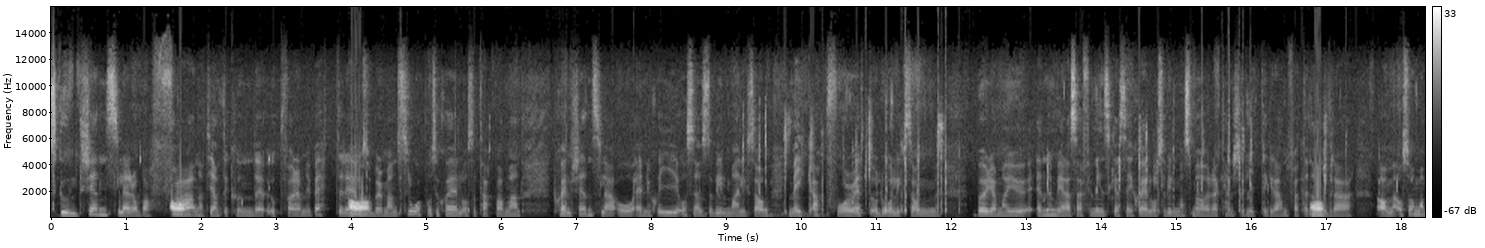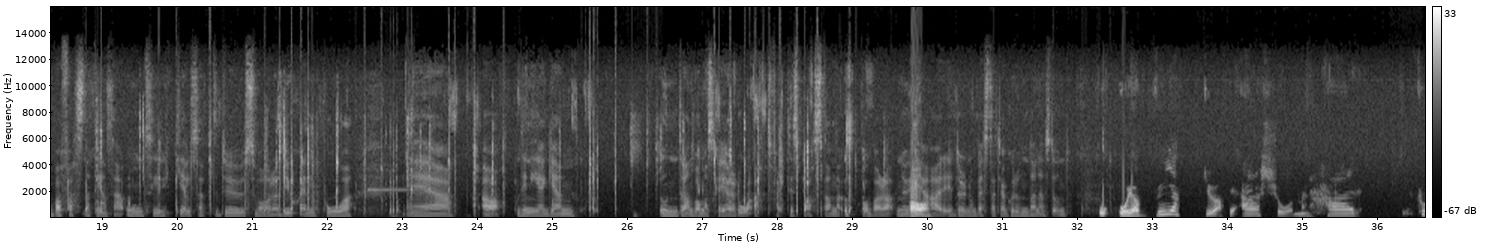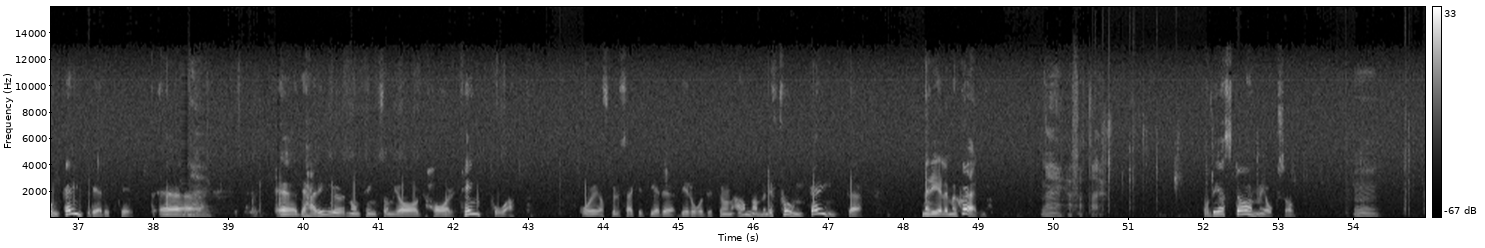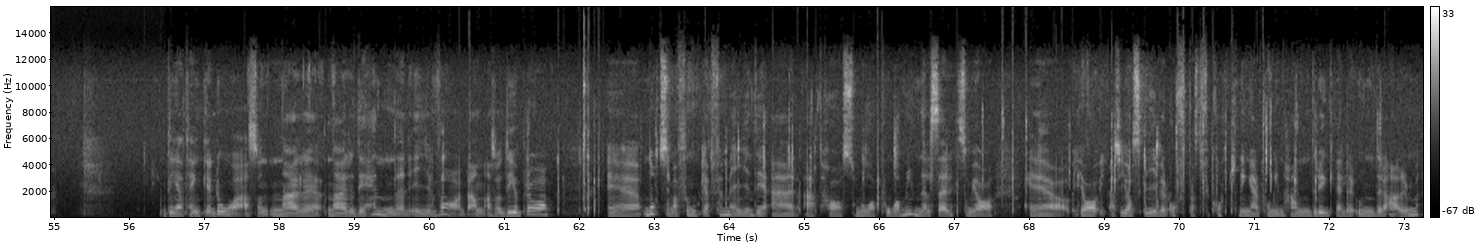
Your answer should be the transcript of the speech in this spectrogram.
skuldkänslor och bara fan att jag inte kunde uppföra mig bättre. Ja. Och så börjar man slå på sig själv och så tappar man självkänsla och energi och sen så vill man liksom make up for it och då liksom börjar man ju ännu mer så här förminska sig själv och så vill man smöra kanske lite grann för att den Ja. andra... Ja, och så har man bara fastnat i en så här ond cirkel. Så att du svarade ju själv på eh, ja, din egen undran vad man ska göra då. Att faktiskt bara stanna upp och bara, nu är Ja. jag arg, då är det nog bäst att jag går undan en stund. Och, och jag vet ju att det är så, men här funkar inte det riktigt. Eh, eh, det här är ju någonting som jag har tänkt på. Att, och jag skulle säkert ge det, det rådet till någon annan. Men det funkar inte när det gäller mig själv. Nej, jag fattar. Och det stör mig också. Mm. Det jag tänker då, alltså när, när det händer i vardagen. Alltså det är ju bra. Eh, något som har funkat för mig det är att ha små påminnelser som jag Eh, jag, alltså jag skriver oftast förkortningar på min handrygg eller underarm.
